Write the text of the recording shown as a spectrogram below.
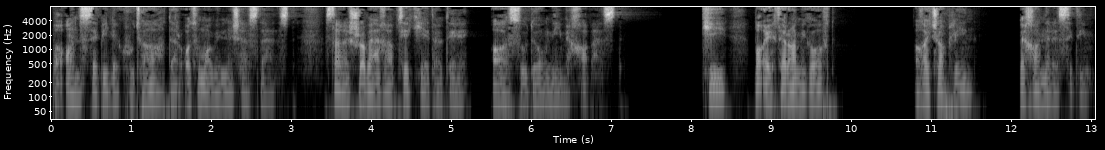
با آن سبیل کوتاه در اتومبیل نشسته است. سرش را به عقب تکیه داده، آسوده و نیمه خواب است. کی با احترام می گفت آقای چاپلین به خانه رسیدیم.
